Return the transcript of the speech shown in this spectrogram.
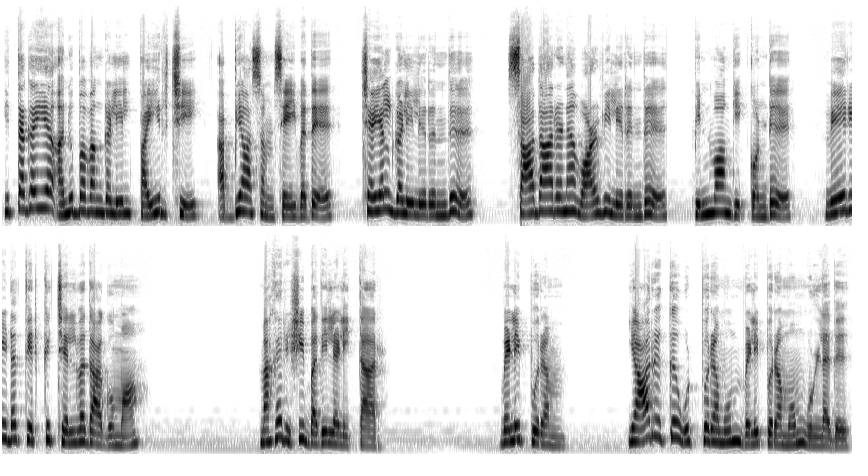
இத்தகைய அனுபவங்களில் பயிற்சி அபியாசம் செய்வது செயல்களிலிருந்து சாதாரண வாழ்விலிருந்து பின்வாங்கிக் கொண்டு வேறிடத்திற்கு செல்வதாகுமா? மகரிஷி பதிலளித்தார். வெளிப்புறம். யாருக்கு உட்புறமும் வெளிப்புறமும் உள்ளது?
